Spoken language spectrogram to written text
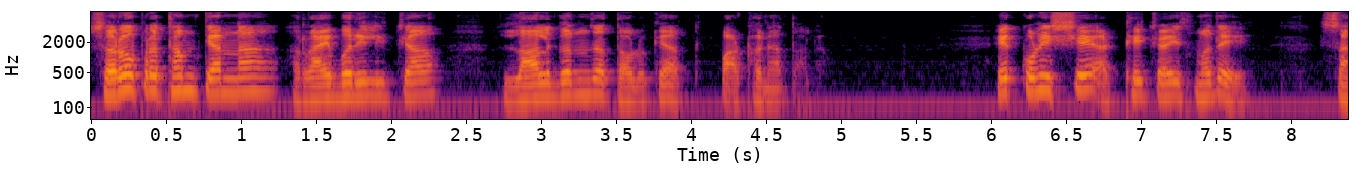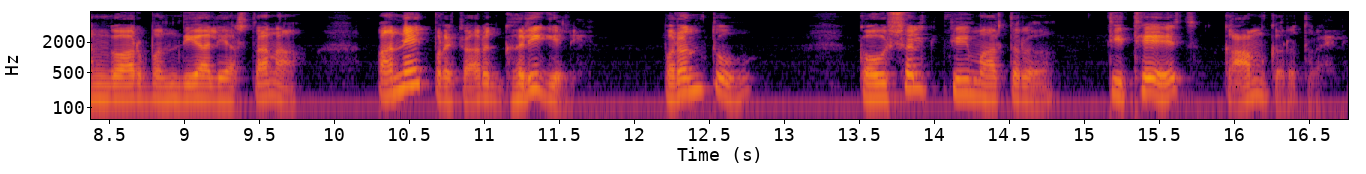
सर्वप्रथम त्यांना रायबरेलीच्या लालगंज तालुक्यात पाठवण्यात आलं. एकोणीसशे अठ्ठेचाळीसमध्ये संघावर बंदी आली असताना अनेक प्रचारक घरी गेले परंतु कौशलजी मात्र तिथेच काम करत राहिले.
